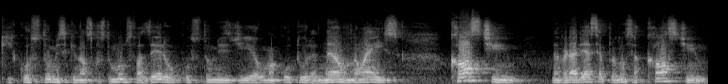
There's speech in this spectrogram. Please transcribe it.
que costumes que nós costumamos fazer ou costumes de uma cultura. Não, não é isso. Costume na verdade, essa é a pronúncia costume,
